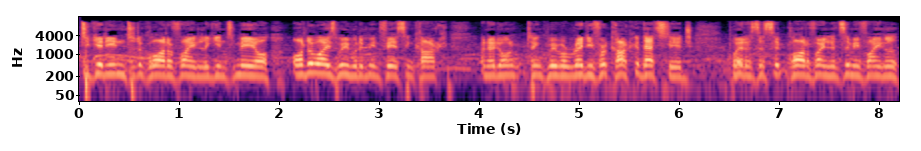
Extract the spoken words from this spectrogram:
to get into the quarter final against Mayo. Otherwise, we would have been facing Cork, and I don't think we were ready for Cork at that stage. Whereas the quarter final and semi final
